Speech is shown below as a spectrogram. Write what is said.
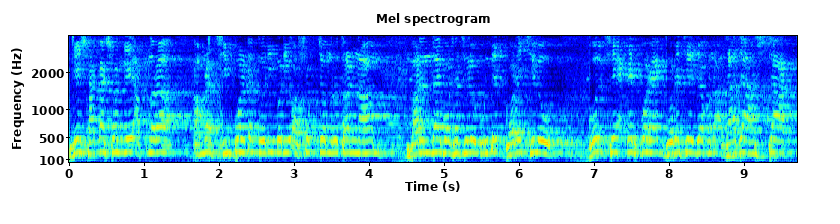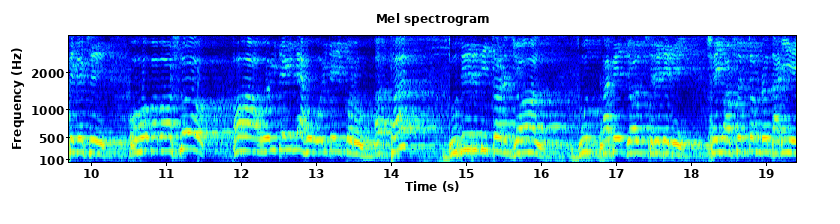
যে শাখার সঙ্গে আপনারা, আমরা সিম্পলটা তৈরি করি অশোকচন্দ্র তার নাম, বারান্দায় বসা ছিল, গুরুদেব ঘরে ছিল। বলছে, একের পর এক ধরেছে, যখন রাজা হাঁসটা আঁকতে গেছে, ওহো বাবা অশোক, হ ওইটাই লেখো ওইটাই করো। অর্থাৎ দুধের ভিতর জল দুধ খাবে জল ছেড়ে দেবে। সেই অশোকচন্দ্র দাঁড়িয়ে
